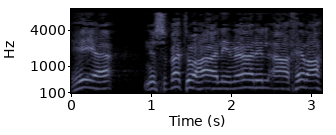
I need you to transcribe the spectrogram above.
هي نسبتها لنار الآخرة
